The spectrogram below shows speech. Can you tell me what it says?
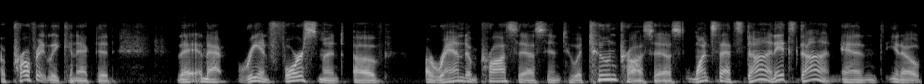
appropriately connected. And that reinforcement of a random process into a tune process once that's done it's done. And you know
